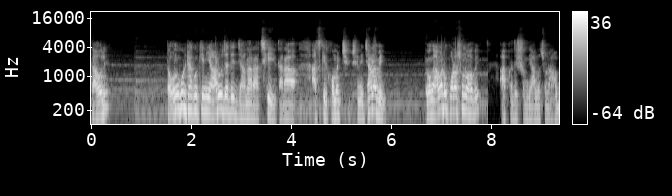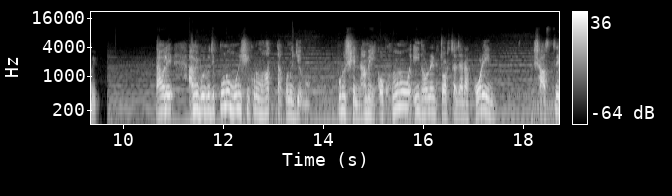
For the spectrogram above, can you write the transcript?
তাহলে? তা অনুকূল ঠাকুরকে নিয়ে আরও যাদের জানার আছে, তারা আজকের কমেন্ট সেকশনে জানাবেন। এবং আমারও পড়াশোনা হবে, আপনাদের সঙ্গে আলোচনা হবে। তাহলে আমি বলব যে কোনো মনীষী, কোনো মহাত্মা, কোনো যে পুরুষের নামে কখনো এই ধরনের চর্চা যারা করেন, শাস্ত্রে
